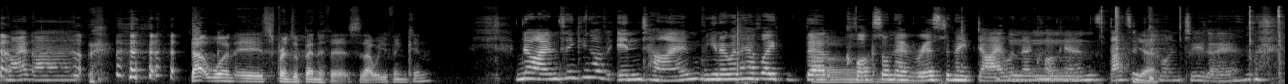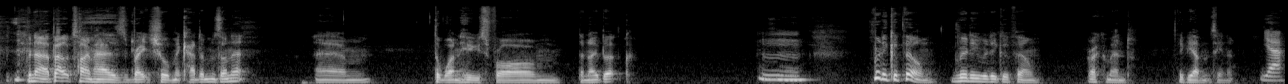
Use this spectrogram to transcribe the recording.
my bad. That one is Friends with Benefits. Is that what you're thinking? No, I'm thinking of In Time. You know when they have like their Oh. clocks on their wrist and they die when their clock mm. ends. That's a Yeah. good one too, though. But no, About Time has Rachel McAdams on it. Um, the one who's from The Notebook. Mm. Really good film. Really, really good film. Recommend if you haven't seen it. yeah.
